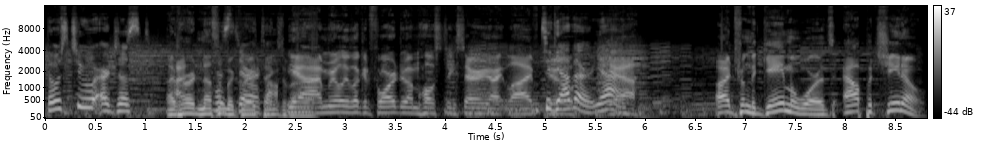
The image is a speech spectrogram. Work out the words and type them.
Those two are just I've heard nothing but great things about them. Yeah, it. I'm really looking forward to him hosting Saturday Night Live too. Together, yeah. All right, from the Game Awards, Al Pacino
